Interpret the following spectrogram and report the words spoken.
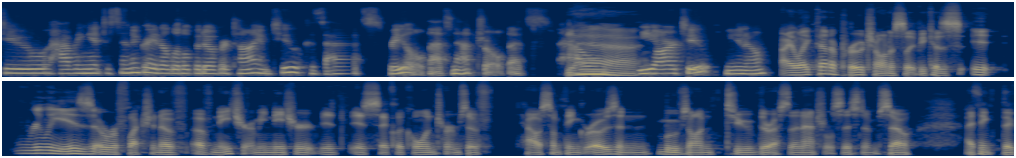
to having it disintegrate a little bit over time too, because that's real, that's natural, that's how yeah. we are too. You know, I like that approach honestly because it really is a reflection of of nature. I mean, nature is, is cyclical in terms of how something grows and moves on to the rest of the natural system. So I think the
